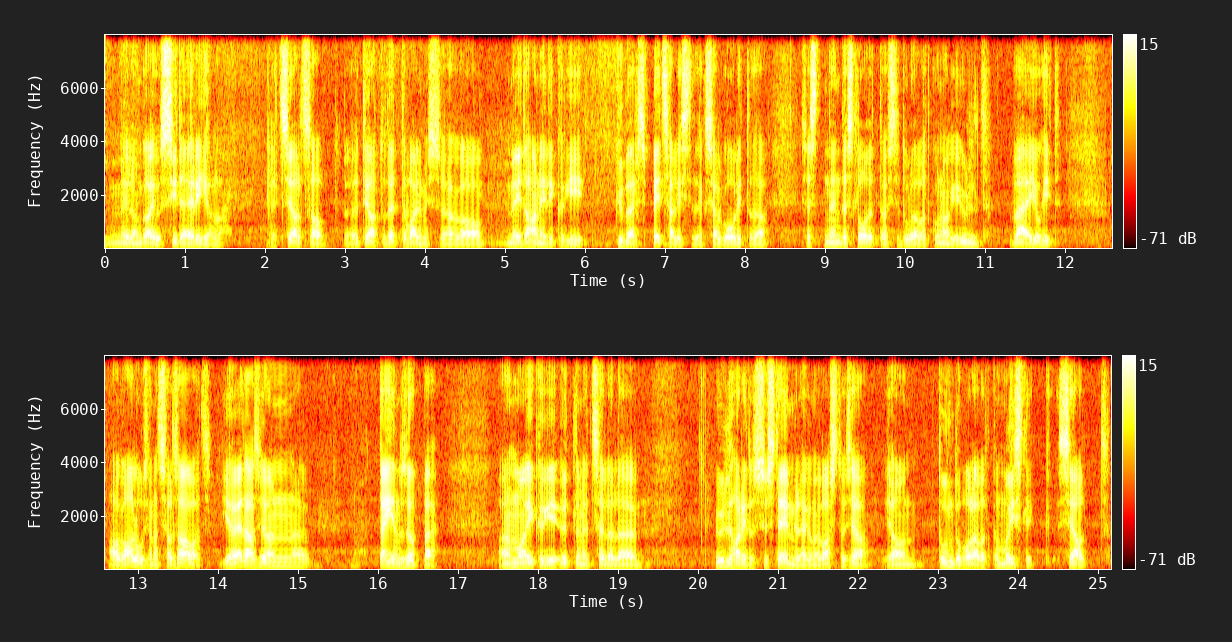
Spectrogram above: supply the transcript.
meil on ka ju side eriala. et sealt saab äh, teatud ettevalmistuse, aga me ei taha neid ikkagi küberspetsialistideks seal koolitada. sest nendest loodetavasti tulevad kunagi üldväejuhid. aga aluse nad seal saavad ja edasi on äh, noh, täiendusõpe. aga noh, ma ikkagi ütlen, et sellele üldharidussüsteemile ega me vastu ei sea ja tundub olevat ka mõistlik sealt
